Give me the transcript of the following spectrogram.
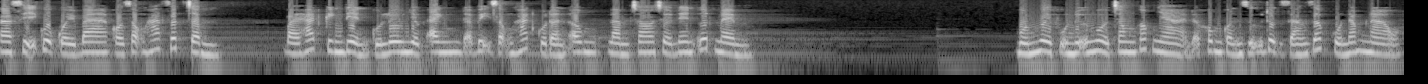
Ca sĩ của quầy ba có giọng hát rất trầm. Bài hát kinh điển của Lưu Nhược Anh đã bị giọng hát của đàn ông làm cho trở nên ướt mềm. Bốn người phụ nữ ngồi trong góc nhà đã không còn giữ được dáng dấp của năm nào,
